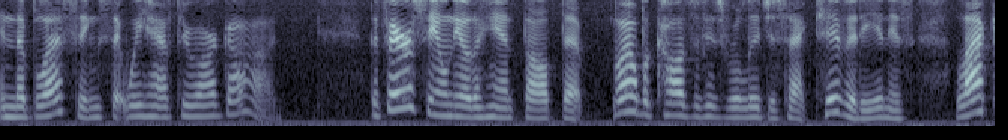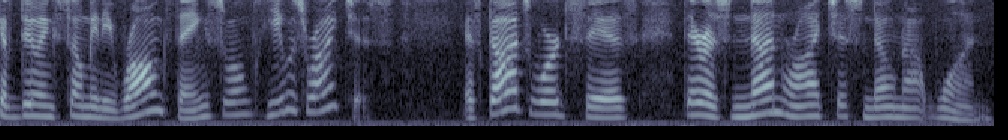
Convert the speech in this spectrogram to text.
in the blessings that we have through our God. The Pharisee, on the other hand, thought that, well, because of his religious activity and his lack of doing so many wrong things, well, he was righteous. As God's word says, there is none righteous, no, not one,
